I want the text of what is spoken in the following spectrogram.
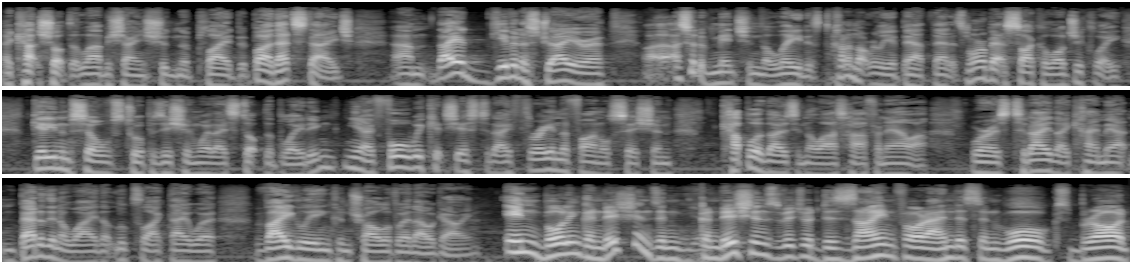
a cut shot that Labuschagne shouldn't have played. But by that stage, um, they had given Australia a I, sort of mentioned the lead. It's kind of not really about that. It's more about psychologically getting themselves to a position where they stop the bleeding. You know, four wickets yesterday, three in the final session, a couple of those in the last half an hour. Whereas today they came out and batted in a way that looked like they were vaguely in control of where they were going. In bowling conditions, in yeah. conditions which were designed for Anderson, Woakes, Broad,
